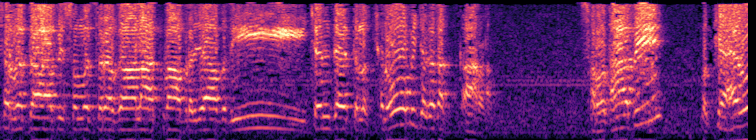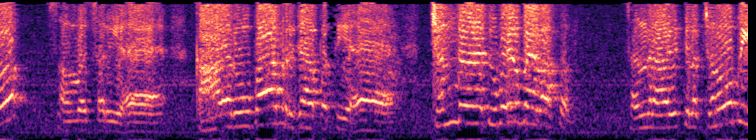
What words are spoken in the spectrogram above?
सर्वता संवत्सर कालात्मा प्रजापति चंद्र लक्षणों भी जगत कारण सर्वथा भी वो क्या है वो? संवत्सरी है। काल रूपा प्रजापति है। चंद्र है उभय रूप है वास्तव चंद्र आदित्य लक्षणों भी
